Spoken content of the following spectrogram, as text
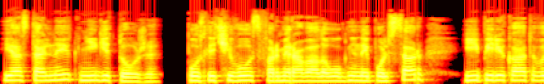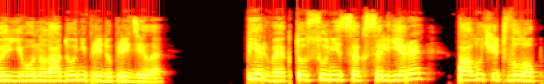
и остальные книги тоже, после чего сформировала огненный пульсар и, перекатывая его на ладони, предупредила. «Первая, кто сунется к Сальере, получит в лоб.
